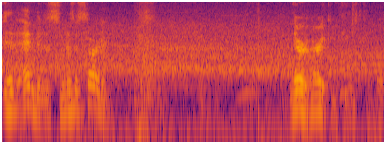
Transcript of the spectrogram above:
it, it ended as soon as it started. They were very confused, people.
